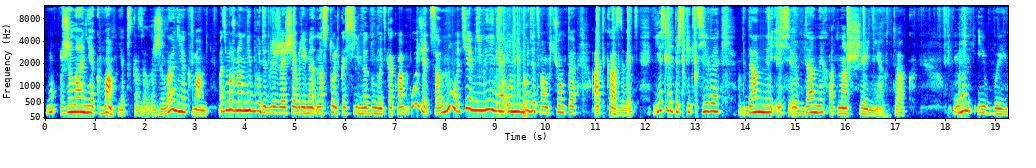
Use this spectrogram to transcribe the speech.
ну, желание к вам, я бы сказала, желание к вам. Возможно, он не будет в ближайшее время настолько сильно думать, как вам хочется, но, тем не менее, он не будет вам в чем-то отказывать. Есть ли перспективы в, данный, в данных отношениях? Так, он и вы.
